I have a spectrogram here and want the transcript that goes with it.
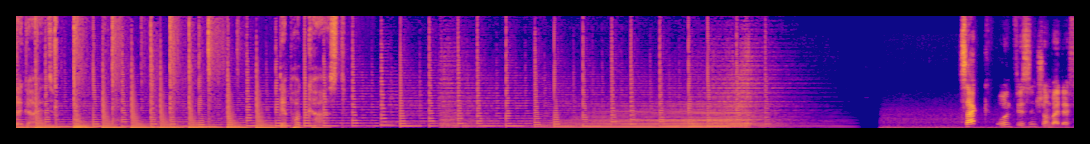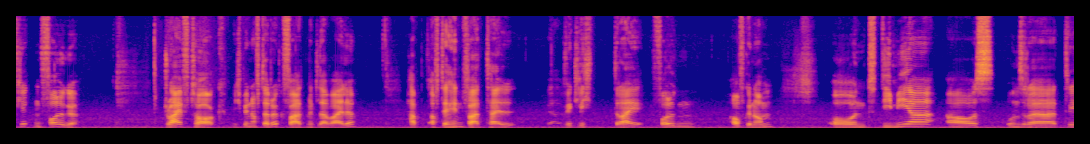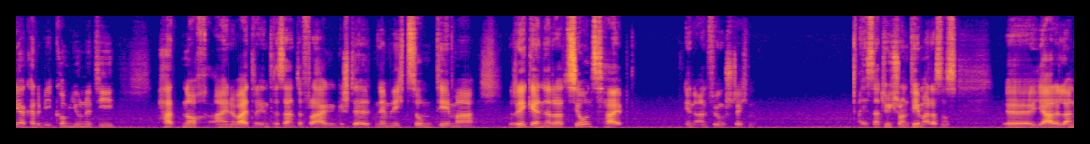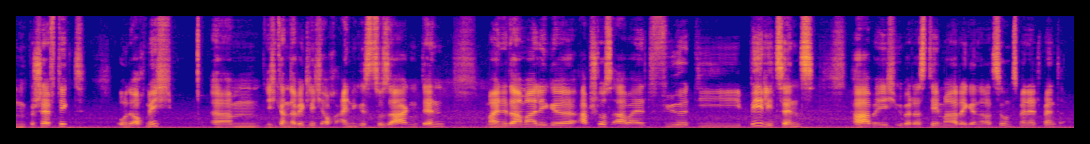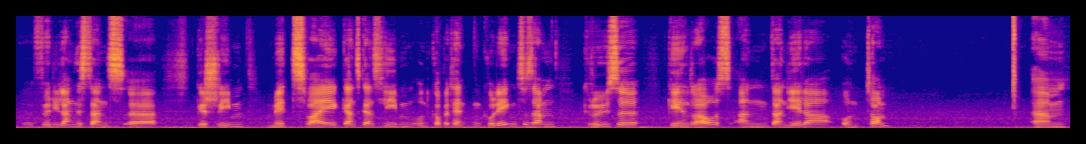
Lifestyle Guide. Der Podcast. Zack, und wir sind schon bei der vierten Folge. Drive Talk. Ich bin auf der Rückfahrt mittlerweile. Hab auf der Hinfahrt Teil wirklich drei Folgen aufgenommen. Und die Mia aus unserer Triakademie Community hat noch eine weitere interessante Frage gestellt, nämlich zum Thema Regenerationshype in Anführungsstrichen. Das ist natürlich schon ein Thema, das uns äh, jahrelang beschäftigt und auch mich. Ähm, ich kann da wirklich auch einiges zu sagen, denn meine damalige Abschlussarbeit für die B-Lizenz habe ich über das Thema Regenerationsmanagement für die Langdistanz äh, geschrieben mit zwei ganz, ganz lieben und kompetenten Kollegen zusammen. Grüße gehen raus an Daniela und Tom. Ähm,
